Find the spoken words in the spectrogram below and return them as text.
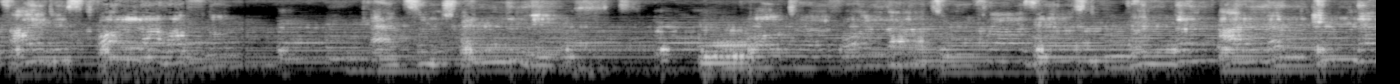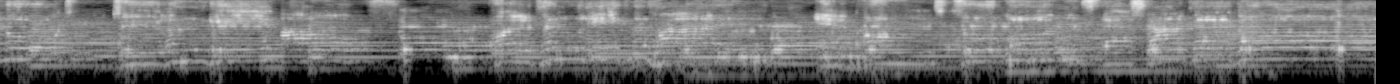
Zeit ist voller Hoffnung, Kerzen spenden Licht, Worte voller Zuversicht künden allen in der Not. Türen gehen auf, Wolken regnen heim, er kommt zu uns, der starke Gott.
